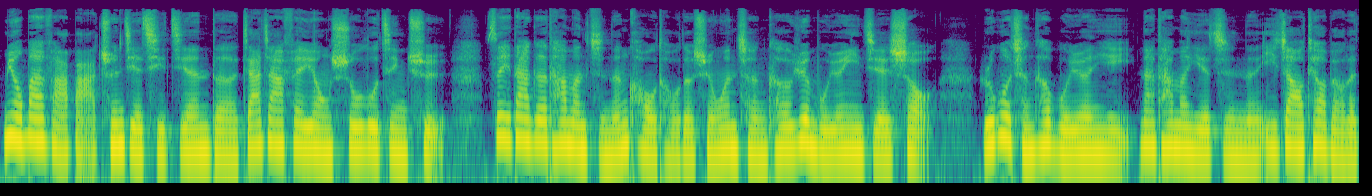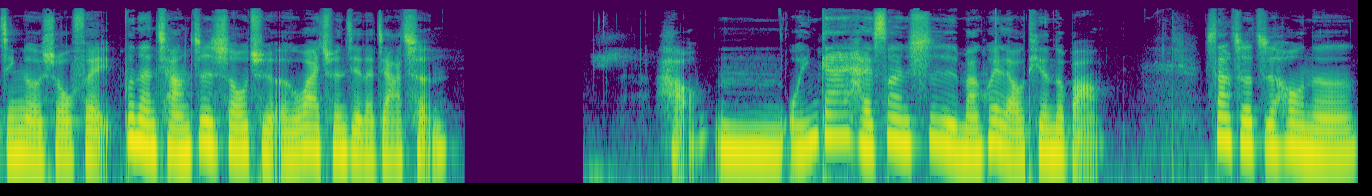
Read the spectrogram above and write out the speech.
没有办法把春节期间的加价费用输入进去，所以大哥他们只能口头的询问乘客愿不愿意接受。如果乘客不愿意，那他们也只能依照跳表的金额收费，不能强制收取额外春节的加成。好，嗯，我应该还算是蛮会聊天的吧。下车之后呢，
